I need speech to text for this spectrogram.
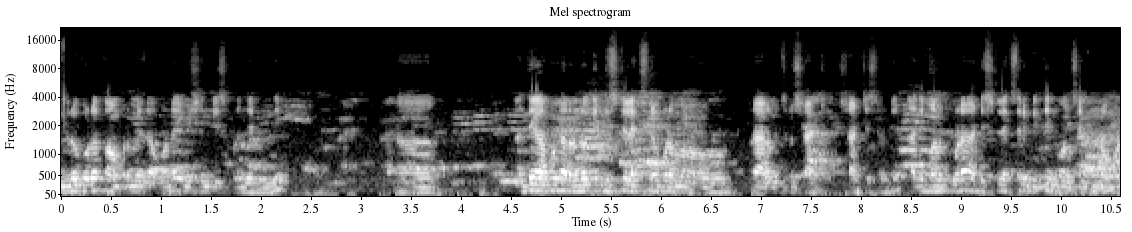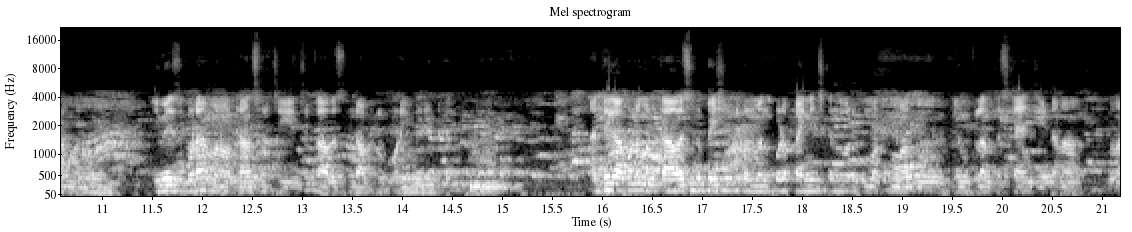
ఇందులో కూడా కాంప్రమైజ్ అవ్వకుండా ఈ విషయం తీసుకోవడం జరిగింది. అంతేకాకుండా రెండోది డిజిటల్ ఎక్స్రే కూడా మనం ప్రారంభించడం స్టార్ట్ స్టార్ట్ చేసింది అది మనకు కూడా digital X-ray with in one సెకండ్లో కూడా మనం ఇమేజ్ కూడా మనం ట్రాన్స్ఫర్ చేయొచ్చు. కావాల్సిన డాక్టర్ కూడా ఇమీడియట్గా. అంతేకాకుండా మనకు కావాల్సిన పేషెంట్ కొంతమంది కూడా పైనుంచి కింద వరకు మొత్తం మాకు ఎముకలంతా స్కాన్ చేయండి అన్న మన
